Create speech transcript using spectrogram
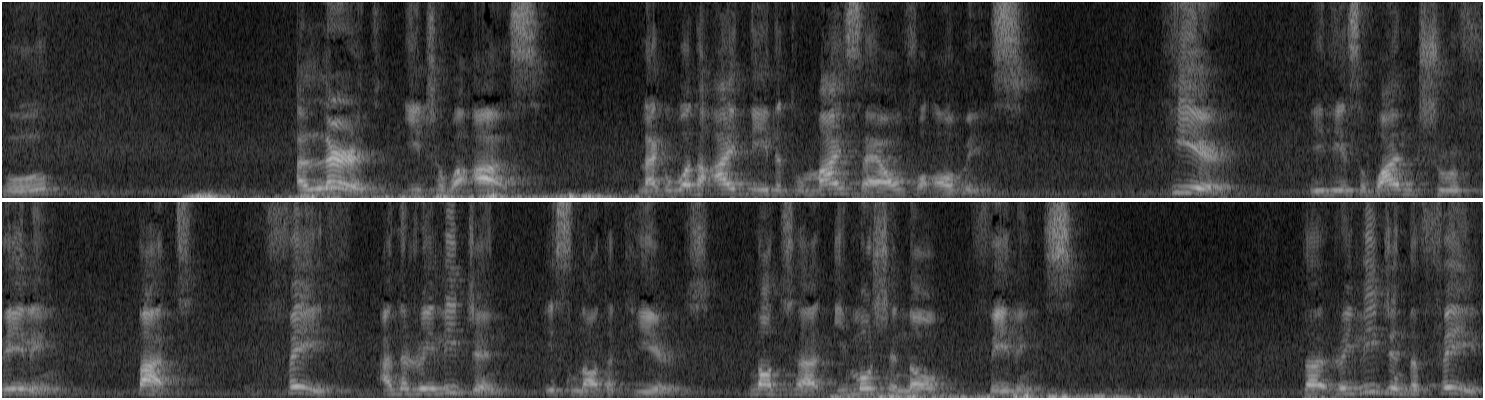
to alert each of us, like what I did to myself always. Here, it is one true feeling but faith and religion is not tears, not uh, emotional feelings. The religion, the faith,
